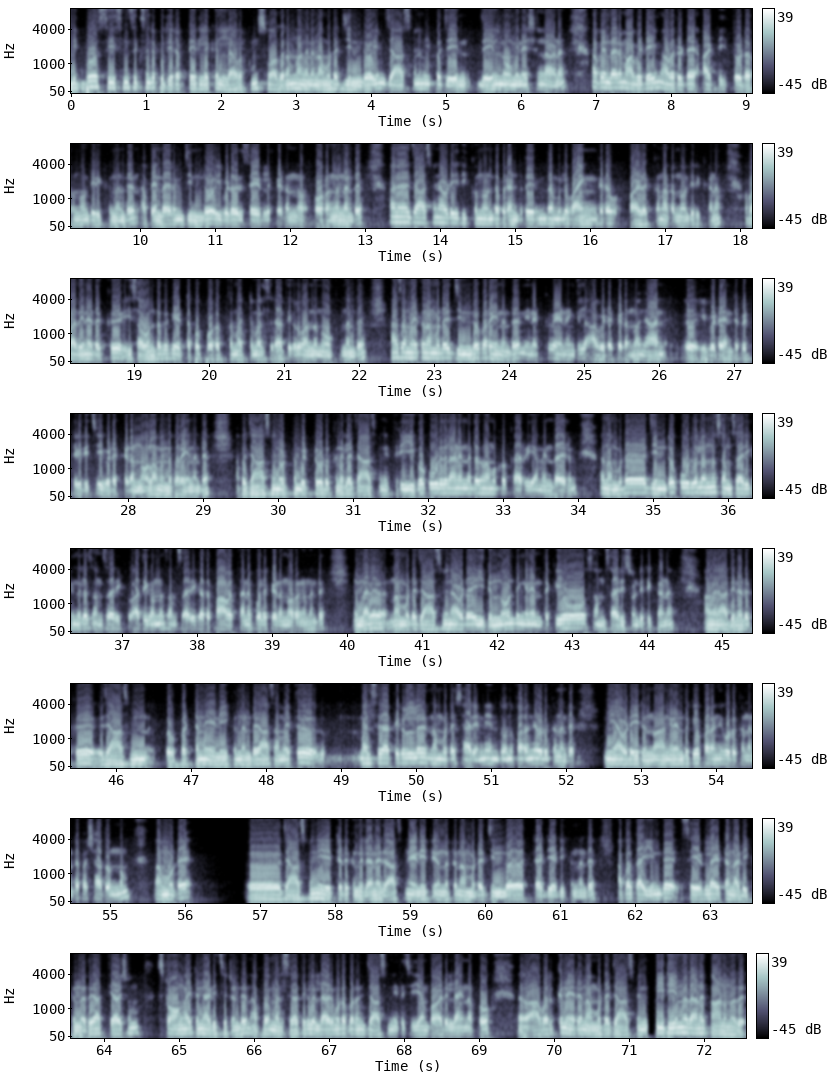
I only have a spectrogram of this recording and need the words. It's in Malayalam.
ബിഗ് ബോസ് സീസൺ സിക്സിന്റെ പുതിയൊരു അപ്ഡേറ്റിലേക്ക് എല്ലാവർക്കും സ്വാഗതം. അങ്ങനെ നമ്മുടെ ജിൻഡോയും ജാസ്മിനും ഇപ്പോൾ ജയിൽ ജയിൽ നോമിനേഷനിലാണ് അപ്പോൾ എന്തായാലും അവിടെയും അവരുടെ അടി തുടർന്നുകൊണ്ടിരിക്കുന്നുണ്ട്. അപ്പോൾ എന്തായാലും ജിൻഡോ ഇവിടെ ഒരു സൈഡിൽ കിടന്ന് ഉറങ്ങുന്നുണ്ട്. അങ്ങനെ ജാസ്മിൻ അവിടെ ഇരിക്കുന്നുണ്ട്. അപ്പോൾ രണ്ടുപേരും തമ്മിൽ ഭയങ്കര വഴക്ക് നടന്നുകൊണ്ടിരിക്കുകയാണ്. അപ്പോൾ അതിനിടക്ക് ഈ സൗണ്ടൊക്കെ കേട്ടപ്പോൾ പുറത്ത് മറ്റു മത്സരാർത്ഥികൾ വന്ന് നോക്കുന്നുണ്ട്. ആ സമയത്ത് നമ്മുടെ ജിൻഡോ പറയുന്നുണ്ട് നിനക്ക് വേണമെങ്കിൽ അവിടെ കിടന്നോ. ഞാൻ ഇവിടെ എന്റെ പെട്ടി വിരിച്ച് ഇവിടെ കിടന്നോളാം എന്ന് പറയുന്നുണ്ട്. അപ്പോൾ ജാസ്മിൻ ഒട്ടും വിട്ടുകൊടുക്കുന്നില്ല. ജാസ്മിൻ ഇത്തിരി ഈഗോ കൂടുതലാണ് എന്നുള്ളത് നമുക്കൊക്കെ അറിയാം എന്തായാലും. നമ്മുടെ ജിൻഡോ കൂടുതലൊന്നും സംസാരിക്കുന്നില്ല. സംസാരിക്കും അധികം ഒന്നും സംസാരിക്കാതെ പാവത്താനെ പോലെ കിടന്നുറങ്ങുന്നുണ്ട്. എന്നാൽ നമ്മുടെ ജാസ്മിൻ അവിടെ ഇരുന്നുകൊണ്ട് ഇങ്ങനെ എന്തൊക്കെയോ സംസാരിച്ചുകൊണ്ടിരിക്കുകയാണ്. അങ്ങനെ അതിനിടക്ക് ജാസ്മിൻ പെട്ടെന്ന് എണീക്കുന്നുണ്ട്. ആ സമയത്ത് മത്സരാർത്ഥികളിൽ നമ്മുടെ ശരണ്യ എന്തോന്ന് പറഞ്ഞു കൊടുക്കുന്നുണ്ട്. നീ അവിടെ ഇരുന്നു? അങ്ങനെ എന്തൊക്കെയോ പറഞ്ഞു കൊടുക്കുന്നുണ്ട്. പക്ഷെ അതൊന്നും നമ്മുടെ ജാസ്മിൻ ഏറ്റെടുക്കുന്നില്ല. ജാസ്മിൻ എണീറ്റ് വന്നിട്ട് നമ്മുടെ ജിൻഡോ ഒറ്റ അടി അടിക്കുന്നുണ്ട്. അപ്പൊ കൈയിന്റെ സൈഡിലായിട്ടാണ് അടിക്കുന്നത് അത്യാവശ്യം സ്ട്രോങ് ആയിട്ട് തന്നെ അടിച്ചിട്ടുണ്ട്. അപ്പൊ മത്സരാർത്ഥികൾ എല്ലാവരും കൂടെ പറഞ്ഞു ജാസ്മിൻ ഇത് ചെയ്യാൻ പാടില്ല എന്നപ്പോ അവർക്ക് നേരെ നമ്മുടെ ജാസ്മിൻ തിരിയുന്നതാണ് കാണുന്നത്.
